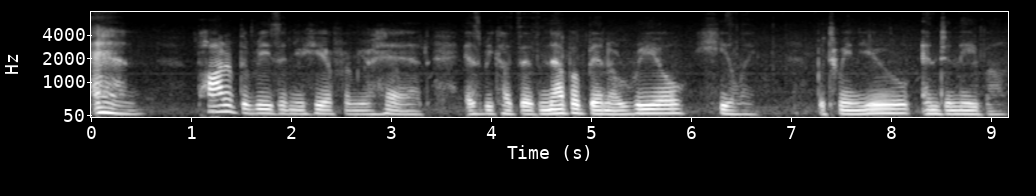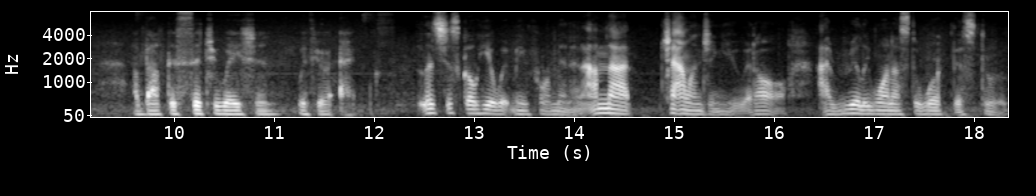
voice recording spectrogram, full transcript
And part of the reason you hear from your head is because there's never been a real healing between you and Geneva about this situation with your ex. Let's just go here with me for a minute. I'm not challenging you at all. I really want us to work this through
